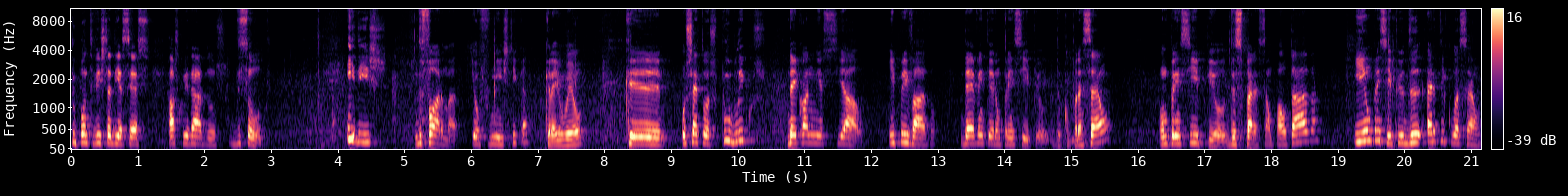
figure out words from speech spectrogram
do ponto de vista de acesso aos cuidados de saúde. E diz, de forma eufemística, creio eu, que os setores públicos da economia social e privado devem ter um princípio de cooperação, um princípio de separação pautada e um princípio de articulação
